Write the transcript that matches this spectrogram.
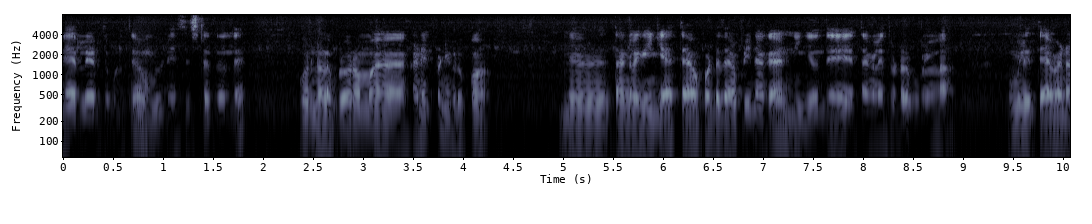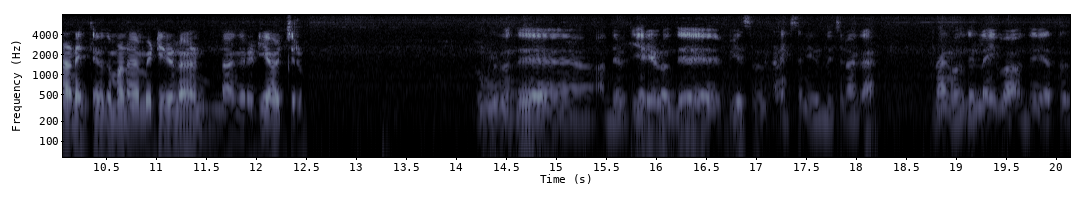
நேரில் எடுத்து கொடுத்து உங்களுடைய சிஸ்டத்தை வந்து ஒரு நாள் ப்ரோக்ராமாக கனெக்ட் பண்ணி கொடுப்போம். தங்களுக்கு எங்கேயாவது தேவைப்பட்டது அப்படின்னாக்கா நீங்கள் வந்து தங்களை தொடர்பு கொள்ளலாம். உங்களுக்கு தேவையான அனைத்து விதமான மெட்டீரியலும் நாங்கள் ரெடியாக வச்சுருக்கோம். உங்களுக்கு வந்து அந்த ஏரியாவில் வந்து பிஎஸ்என்எல் கனெக்ஷன் இருந்துச்சுனாக்கா நாங்கள் வந்து லைவாக வந்து எத்தனை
